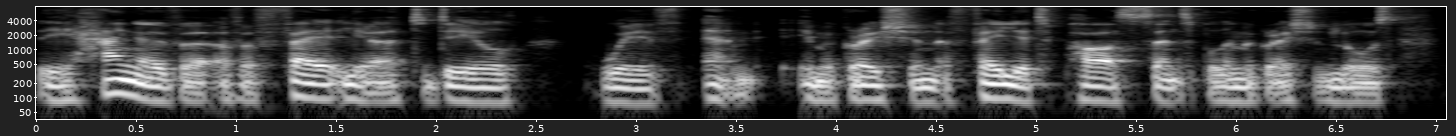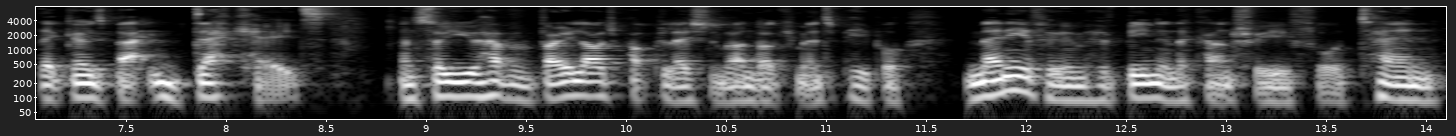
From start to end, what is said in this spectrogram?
the hangover of a failure to deal with um, immigration, a failure to pass sensible immigration laws that goes back decades. And so you have a very large population of undocumented people, many of whom have been in the country for 10,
